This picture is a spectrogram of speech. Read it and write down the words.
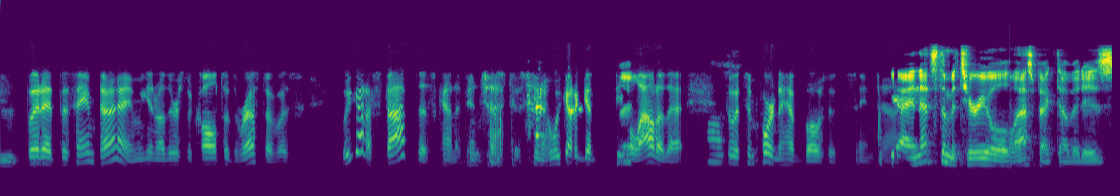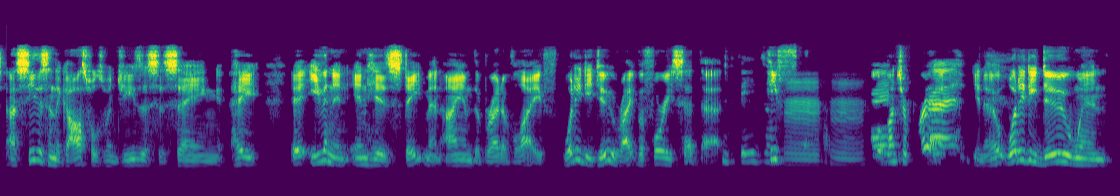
Mhm. But at the same time, you know, there's the call to the rest of us. We got to stop this kind of injustice. You know, we got to get people out of that. So it's important to have both at the same time. Yeah, and that's the material aspect of it is I see this in the gospels when Jesus is saying, "Hey, even in, in his statement, I am the bread of life." What did he do right before he said that? Feeds He them. fed hmm a bunch of bread. You know, what did he do when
